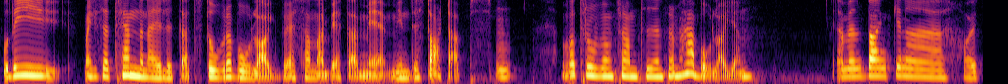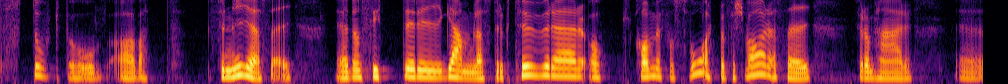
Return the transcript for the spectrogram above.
och, det är ju, man kan säga att trenden är ju lite att stora bolag börjar samarbeta med mindre startups. Mm. Och vad tror vi om framtiden för de här bolagen? Ja, men bankerna har ett stort behov av att förnya sig Eh, de sitter i gamla strukturer och kommer få svårt att försvara sig för de här eh,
